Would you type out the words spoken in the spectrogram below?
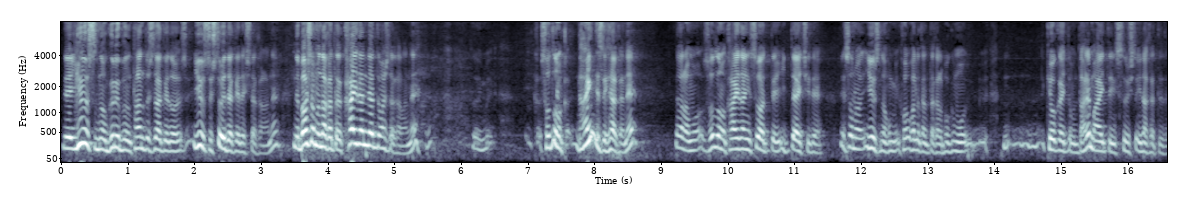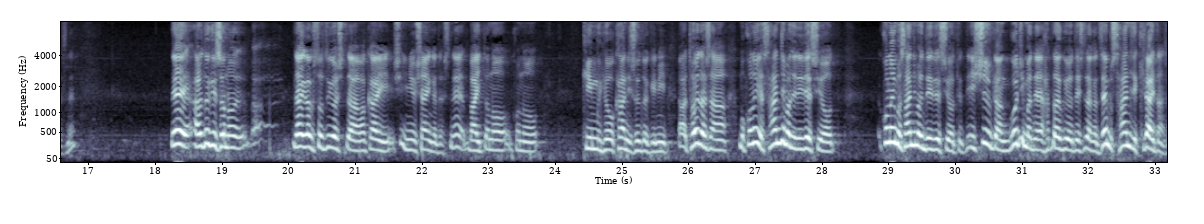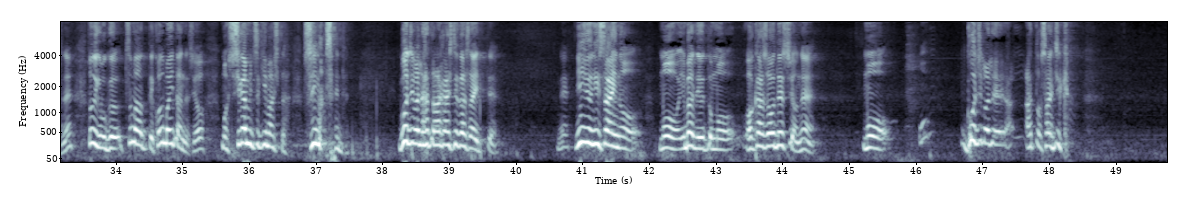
でユースのグループの担当したけどユース一人だけでしたからね。で場所もなかったから階段でやってましたからね。外のないんですよ部屋がね。だからもう外の階段に座って1対1で。でそのユースの方来なかったから僕も教会行っても誰も相手にする人いなかったですね。である時その大学卒業した若い新入社員がですねバイトのこの勤務表を管理するときに「あ豊田さんもうこの日は3時まででいいですよ」この日も3時まででいいですよって言って1週間5時まで働く予定してたのが全部3時で切られたんですね。その時僕妻って子供いたんですよ。もうしがみつきました。すいませんって。5時まで働かせてくださいって、ね、22歳のもう今で言うともう若造ですよね。もう5時まであと3時間。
